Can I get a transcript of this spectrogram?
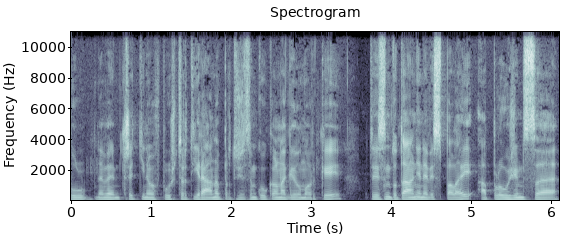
půl nevím, třetí nebo v půl čtvrtý ráno, protože jsem koukal na Gilmorky, protože jsem totálně nevyspalej a ploužím se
